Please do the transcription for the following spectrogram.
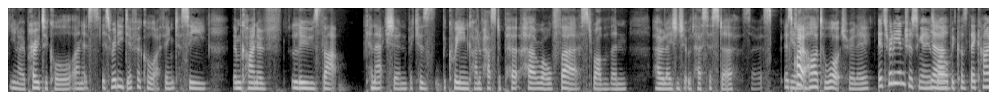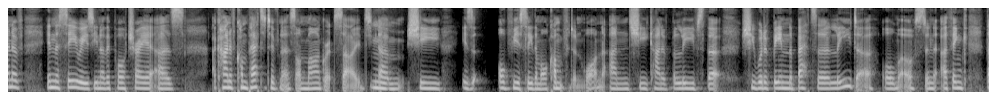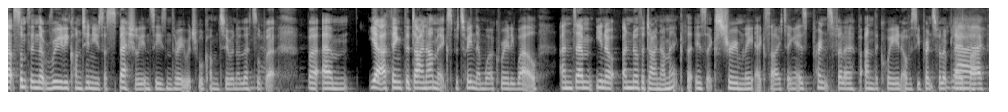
you know, protocol, and it's it's really difficult, I think, to see them kind of lose that connection because the queen kind of has to put her role first rather than her relationship with her sister. So it's it's Yeah. quite hard to watch, really. It's really interesting as Yeah. well because they kind of in the series, you know, they portray it as a kind of competitiveness on Margaret's side. Mm. Um, she is obviously the more confident one, and she kind of believes that she would have been the better leader almost. And I think that's something that really continues, especially in season three, which we'll come to in a little bit. But um, yeah, I think the dynamics between them work really well. And um, you know, another dynamic that is extremely exciting is Prince Philip and the Queen. Obviously, Prince Philip played Yeah. by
